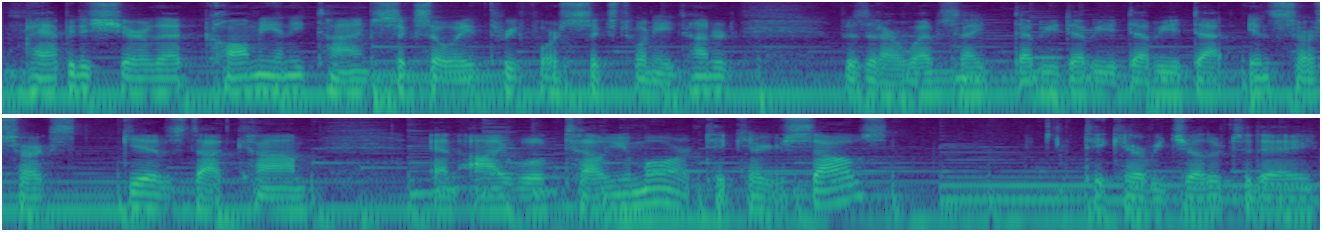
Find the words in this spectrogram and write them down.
I'm happy to share that. Call me anytime, 608 346 2800 visit our website, www.insourcerxgives.com, and I will tell you more. Take care of yourselves, take care of each other today,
